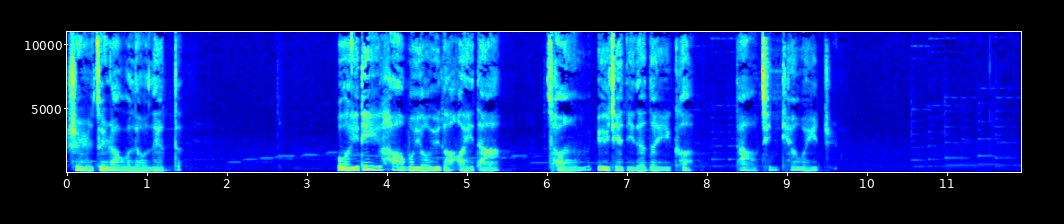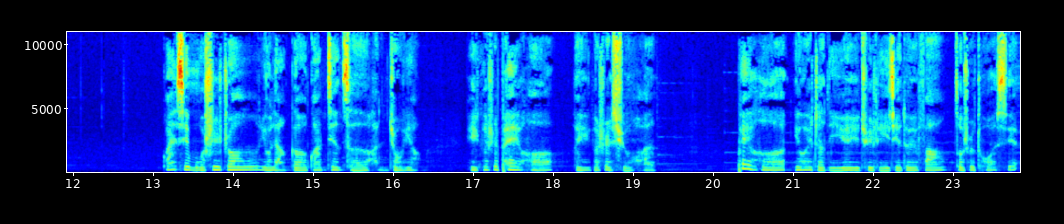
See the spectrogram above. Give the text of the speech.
是最让我留恋的，我一定毫不犹豫的回答：从遇见你的那一刻到今天为止。关系模式中有两个关键词很重要，一个是配合，另一个是循环。配合意味着你愿意去理解对方，做出妥协；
